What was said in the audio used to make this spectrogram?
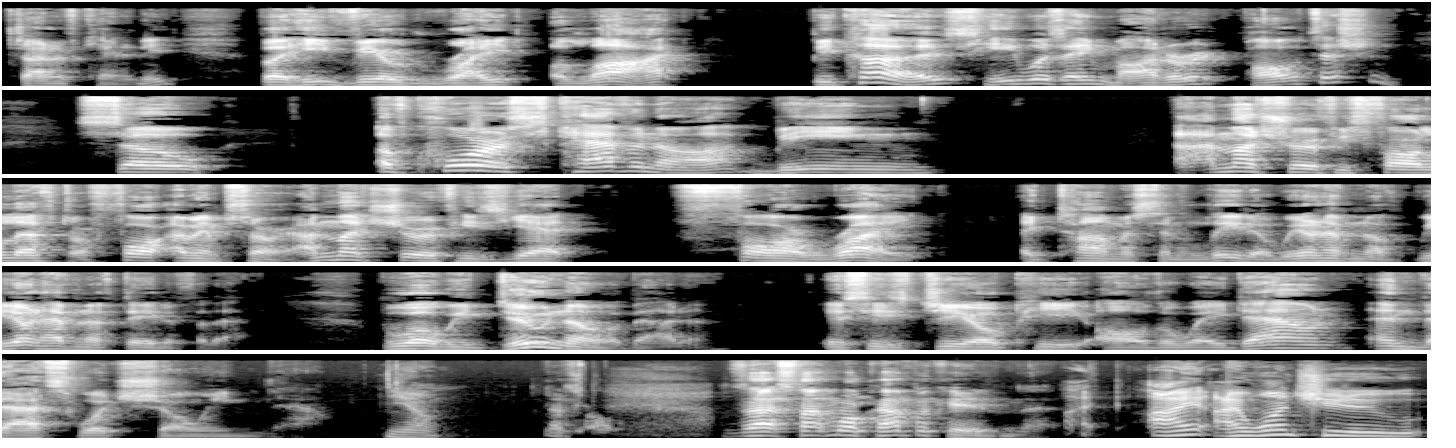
John F. Kennedy, but he veered right a lot because he was a moderate politician. So, of course, Kavanaugh being I'm not sure if he's far left or far. I mean, I'm sorry, I'm not sure if he's yet far right, like Thomas and Alito. We don't have enough. We don't have enough data for that. But what we do know about him is he's GOP all the way down, and that's what's showing now. Yeah, that's all. That's not more complicated than that. I, I want you to.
